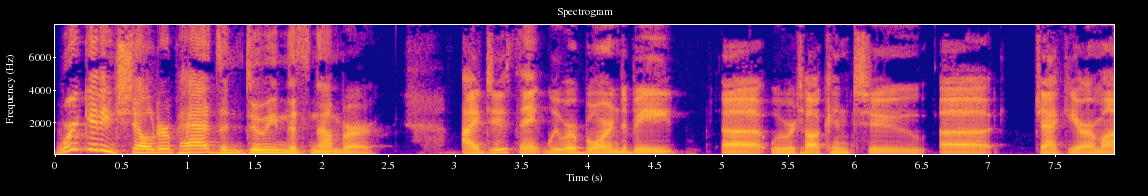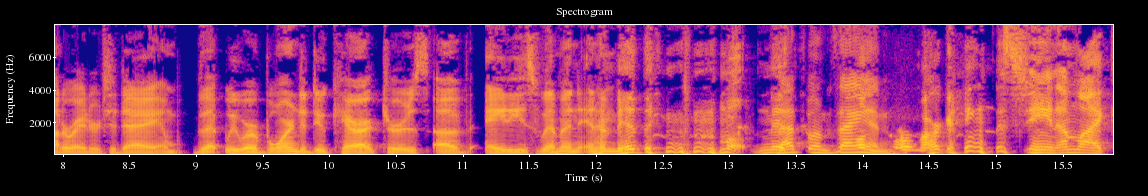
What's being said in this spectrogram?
"We're getting shoulder pads and doing this number." I do think we were born to be. Uh, we were talking to uh, Jackie, our moderator, today, and that we were born to do characters of '80s women in a mid, mid That's what I'm saying. marketing machine. I'm like,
